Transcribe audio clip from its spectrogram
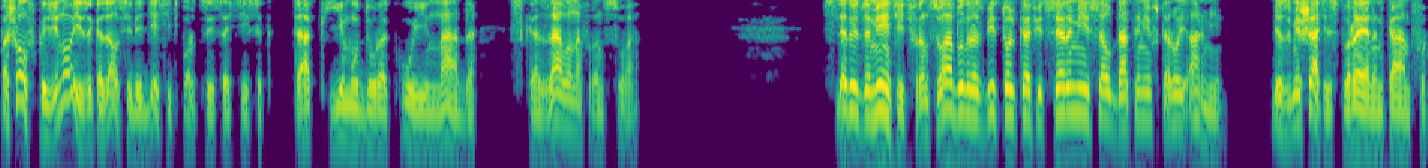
пошел в казино и заказал себе десять порций сосисок так ему, дураку, и надо, — сказал он о Франсуа. Следует заметить, Франсуа был разбит только офицерами и солдатами второй армии, без вмешательства Рейненкампфа,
